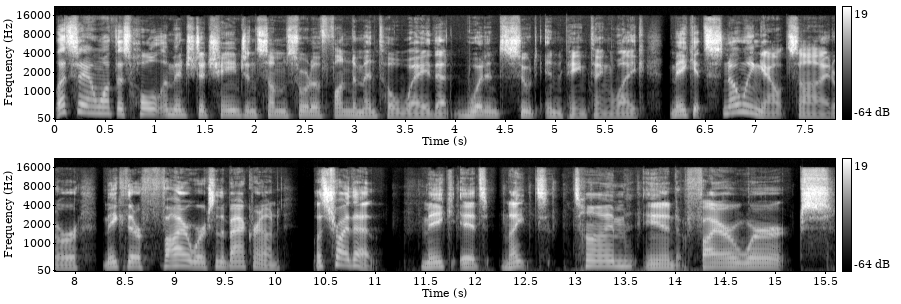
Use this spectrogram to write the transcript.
Let's say I want this whole image to change in some sort of fundamental way that wouldn't suit in painting, like make it snowing outside or make there fireworks in the background. Let's try that. Make it nighttime and fireworks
